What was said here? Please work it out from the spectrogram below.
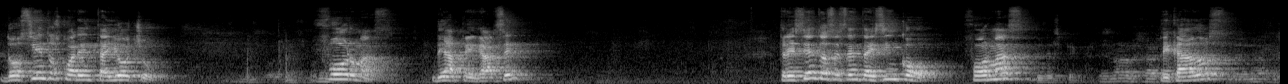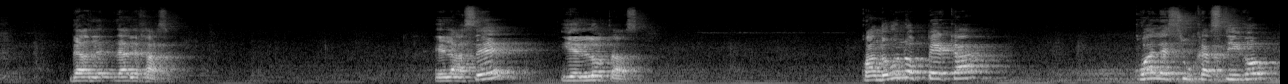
248 formas de apegarse, 365 formas De pecados de, ale- de alejarse. El hacer y el lota hacer. Cuando uno peca, ¿cuál es su castigo?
